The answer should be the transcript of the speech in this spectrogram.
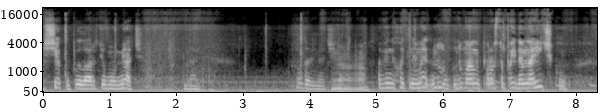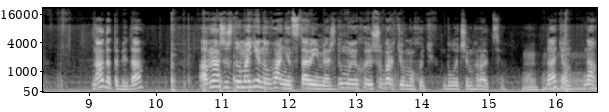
Ще купила Артему м'яч. Дай. Ну дай м'яч. А він хоч не мет. Ну, думаю, ми просто поїдемо на річку. Надо тобі, да? А в нас же ж дома є, ну Ванін старий м'яч. Думаю, хо- щоб Артему хоч було чим гратися. Мгм. Да, Тьом? На.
